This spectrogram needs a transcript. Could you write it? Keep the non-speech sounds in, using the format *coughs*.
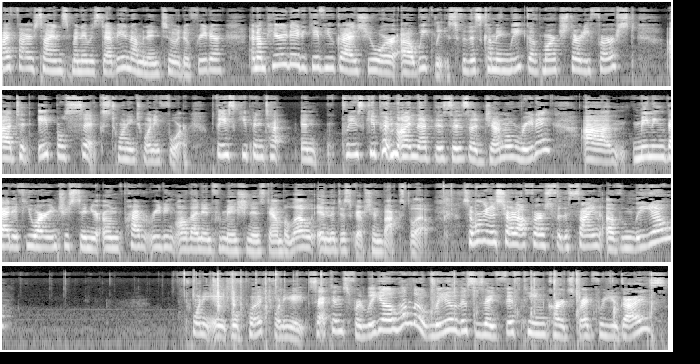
Hi Fire Signs, my name is Debbie and I'm an intuitive reader and I'm here today to give you guys your uh, weeklies for this coming week of March 31st uh, to April 6, 2024. Please keep in touch and please keep in mind that this is a general reading, um, meaning that if you are interested in your own private reading, all that information is down below in the description box below. So we're going to start off first for the sign of Leo. 28 we'll put 28 seconds for Leo. Hello, Leo. This is a 15 card spread for you guys.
